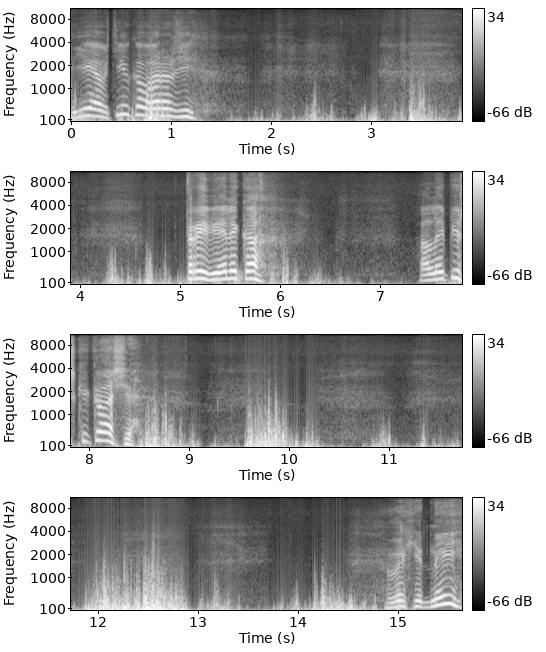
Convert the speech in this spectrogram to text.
Є автівка в гаражі. Три велика. Але пішки краще. Вихідний.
